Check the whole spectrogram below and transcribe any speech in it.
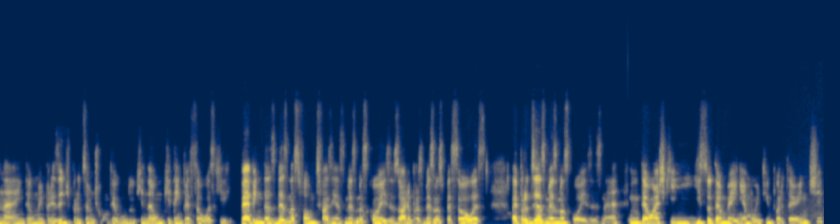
né? Então, uma empresa de produção de conteúdo que não, que tem pessoas que bebem das mesmas fontes, fazem as mesmas coisas, olham para as mesmas pessoas, vai produzir as mesmas coisas, né? Então, acho que isso também é muito importante.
